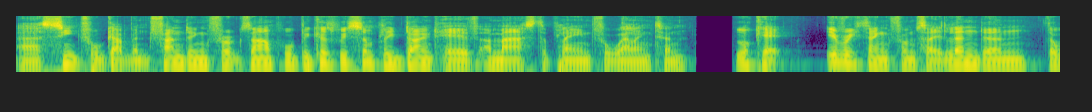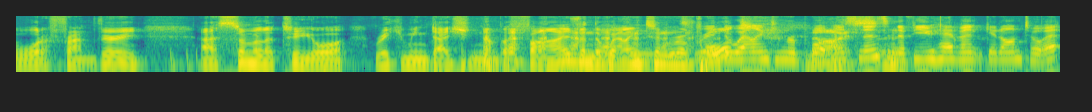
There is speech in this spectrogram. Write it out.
uh, central government funding, for example, because we simply don't have a master plan for Wellington. Look at everything from, say, Linden, the waterfront, very uh, similar to your recommendation number five in the Wellington report. Read the Wellington Report, Nice. listeners, and if you haven't, get onto it.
